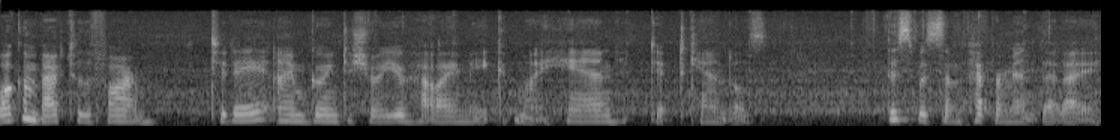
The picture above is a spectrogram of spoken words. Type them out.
Welcome back to the farm. Today I'm going to show you how I make my hand dipped candles. This was some peppermint that I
